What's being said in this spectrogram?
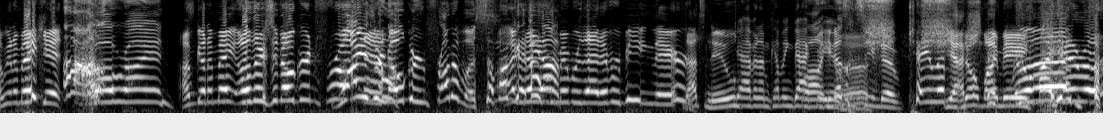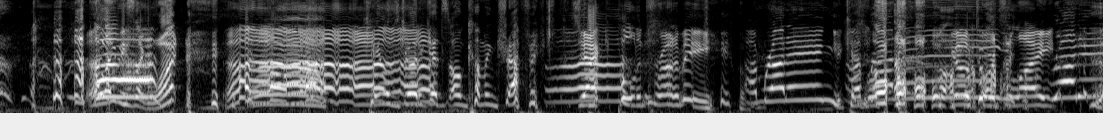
I'm gonna make it. Oh, Ryan. I'm gonna make. Oh, there's an ogre in front. Why is there an ogre in front of us? Someone I get don't up. remember that ever being there. That's new. Gavin, I'm coming back Well, for he you. doesn't Uh, seem to. Caleb, Yeah, don't mind me. You're my hero. I like he's like, what? Ah! Caleb's going against oncoming traffic. Jack pulled in front of me. I'm running. Be careful. Go towards the light. running.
